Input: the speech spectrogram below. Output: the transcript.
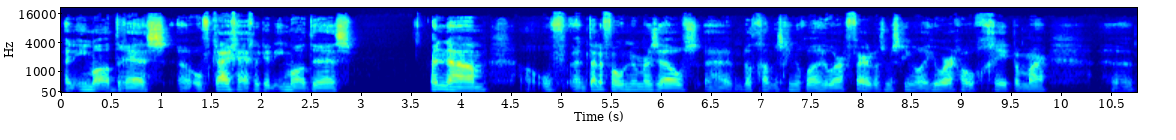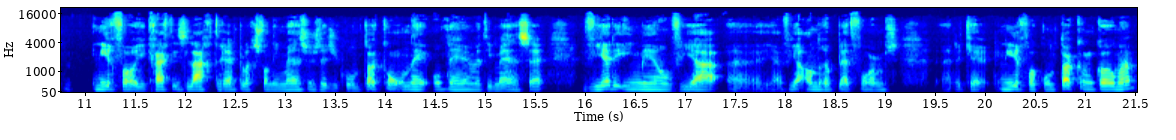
een e-mailadres uh, of krijg je eigenlijk een e-mailadres een naam eh, of een telefoonnummer zelfs. Uh, dat gaat misschien nog wel heel erg ver, dat is misschien wel heel erg hoog gegrepen, maar in ieder geval, je krijgt iets laagdrempeligs van die mensen, zodat je contact kan opnemen met die mensen via de e-mail, via, ja, via andere platforms. dat je in ieder geval contact kan komen.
